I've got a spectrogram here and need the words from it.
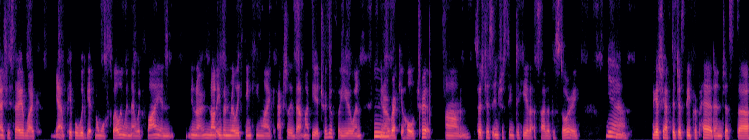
as you say, like yeah, people would get normal swelling when they would fly, and you know not even really thinking like actually that might be a trigger for you and mm. you know mm. wreck your whole trip um so it's just interesting to hear that side of the story yeah, yeah. i guess you have to just be prepared and just uh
